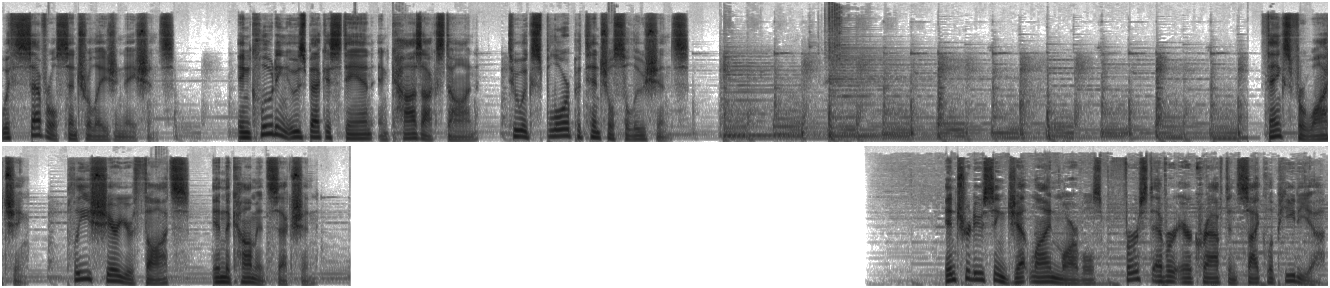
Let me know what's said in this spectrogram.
with several Central Asian nations, including Uzbekistan and Kazakhstan, to explore potential solutions. Thanks for watching. Please share your thoughts in the comments section. Introducing Jetline Marvel's first ever aircraft encyclopedia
